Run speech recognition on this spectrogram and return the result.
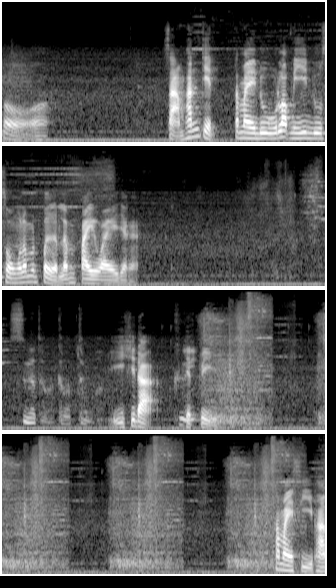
โอ้สามพันเจ็ดทำไมดูรอบนี้ดูทรงแล้วมันเปิดแล้วมันไปไวจังอะอิชิดะเจ็ดปีทำไมสี่พัน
